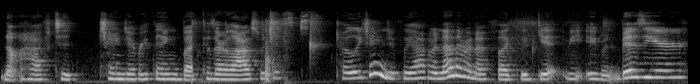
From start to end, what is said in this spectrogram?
not have to change everything. But because our lives would just totally change if we have another one. I feel like we'd get be even busier.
